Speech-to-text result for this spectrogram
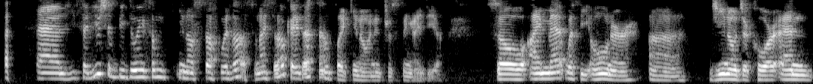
and he said, you should be doing some, you know, stuff with us. And I said, okay, that sounds like, you know, an interesting idea. So I met with the owner, uh, Gino Jacor, and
